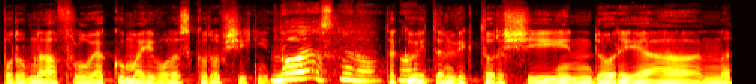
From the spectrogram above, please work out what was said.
podobná flow, jako mají vole skoro všichni. No jasně, no. Takový no. ten Viktor Sheen, Dorian,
